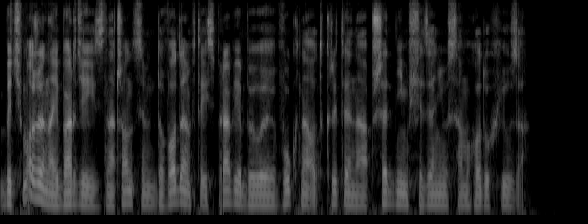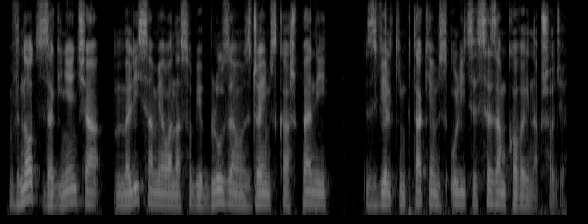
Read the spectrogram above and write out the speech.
Być może najbardziej znaczącym dowodem w tej sprawie były włókna odkryte na przednim siedzeniu samochodu Hughesa. W noc zaginięcia Melissa miała na sobie bluzę z James Cash Penny z wielkim ptakiem z ulicy Sezamkowej na przodzie.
